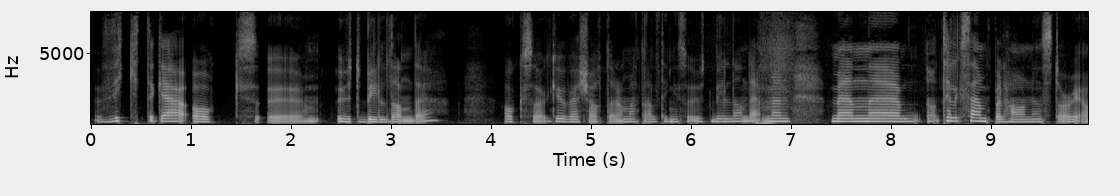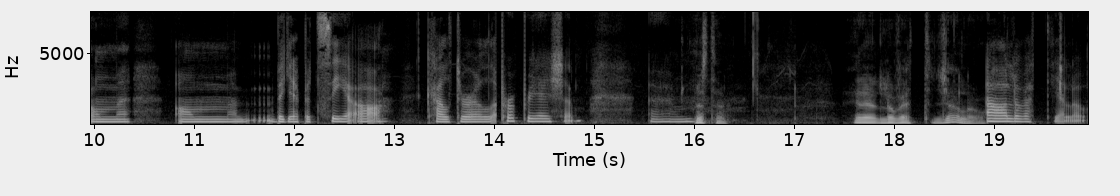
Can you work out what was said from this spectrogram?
viktiga och eh, utbildande. Också, gud vad jag tjatar om att allting är så utbildande. Men, men eh, till exempel har hon en story om, om begreppet CA, Cultural Appropriation. Um, Just det. Är det Lovette Jallow? Ja, Lovette Jallow.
